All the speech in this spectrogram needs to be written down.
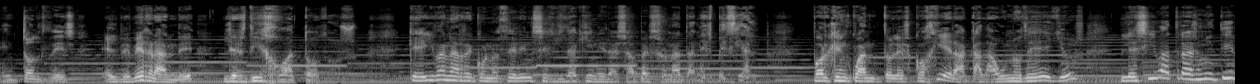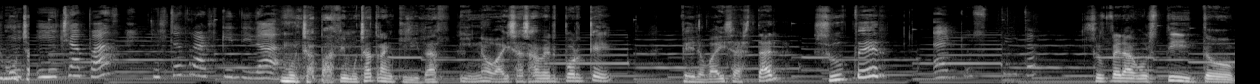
entonces el bebé grande les dijo a todos que iban a reconocer enseguida quién era esa persona tan especial. Porque en cuanto les cogiera a cada uno de ellos, les iba a transmitir mucha, Mucha paz, mucha tranquilidad. mucha paz y mucha tranquilidad. Y no vais a saber por qué, pero vais a estar súper, Agustito. súper a gustito.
